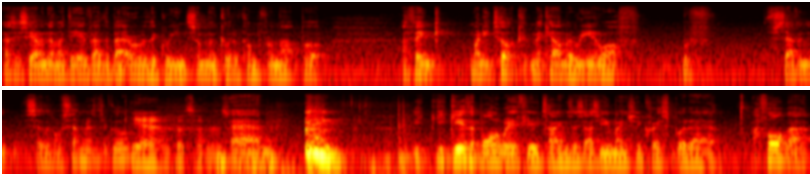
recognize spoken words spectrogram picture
As you see on another day, if we had the better over the green, some of it could have come from that. But I think when he took Mikel Merino off with seven, seven, seven minutes to go, Yeah, about seven minutes. um, he, he gave the ball away a few times, as, as you mentioned, Chris. But uh, I thought that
